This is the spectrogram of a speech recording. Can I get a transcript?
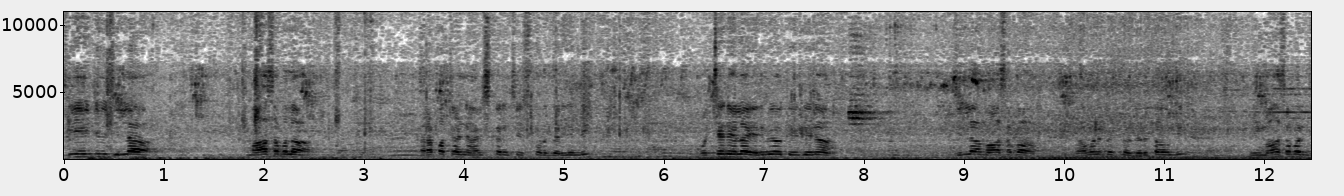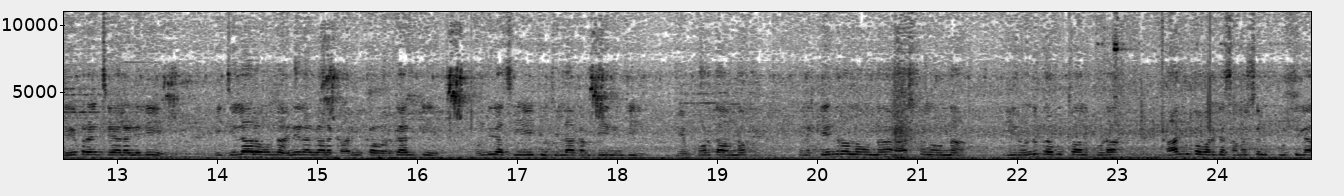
సిఐటి జిల్లా మహాసభల కరపత్రాన్ని ఆవిష్కరణ చేసుకోవడం జరిగింది. వచ్చే నెల ఎనిమిదవ తేదీన జిల్లా మహాసభ గమనపెట్టలో జరుగుతూ ఉంది. ఈ మహాసభను జయప్రయం చేయాలనేది ఈ జిల్లాలో ఉన్న అన్ని రంగాల కార్మిక వర్గానికి ముందుగా సిఐటి జిల్లా కమిటీ నుంచి మేము కోరుతా ఉన్నాం. ఇలా కేంద్రంలో ఉన్న రాష్ట్రంలో ఉన్న ఈ రెండు ప్రభుత్వాలు కూడా కార్మిక వర్గ సమస్యలు పూర్తిగా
